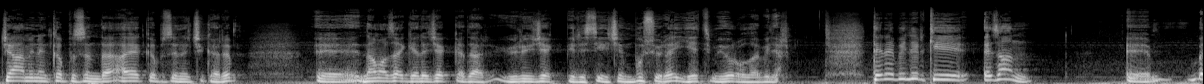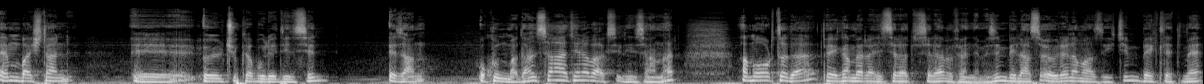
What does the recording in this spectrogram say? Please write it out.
caminin kapısında ayakkabısını çıkarıp e, namaza gelecek kadar yürüyecek birisi için bu süre yetmiyor olabilir. Denebilir ki ezan e, en baştan e, ölçü kabul edilsin. Ezan okunmadan saatine baksın insanlar. Ama ortada Peygamber aleyhissalatü vesselam Efendimizin bilhassa öğle namazı için bekletme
